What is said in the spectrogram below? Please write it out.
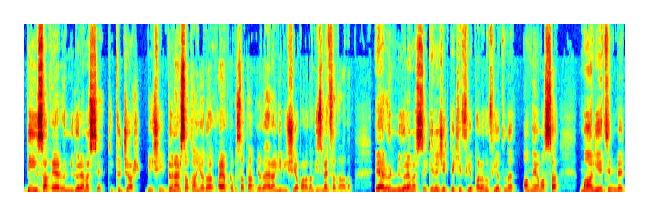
bir insan eğer önünü göremezse tü- tüccar bir şeyi döner satan ya da ayakkabı satan ya da herhangi bir işi yapan adam, hizmet satan adam. Eğer önünü göremezse, gelecekteki fiy- paranın fiyatını anlayamazsa maliyetin ve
